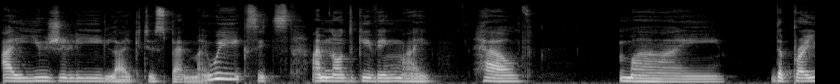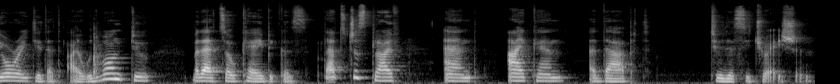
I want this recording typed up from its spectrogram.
I usually like to spend my weeks. It's I'm not giving my health my the priority that I would want to, but that's okay because that's just life and I can adapt to the situation.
